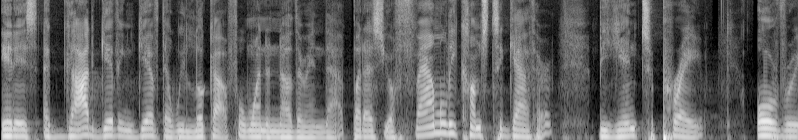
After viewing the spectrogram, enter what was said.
It is a God given gift that we look out for one another in that. But as your family comes together, begin to pray over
